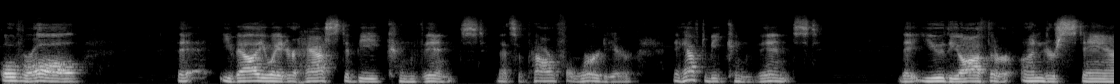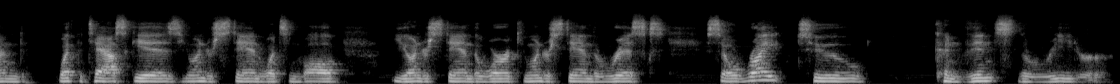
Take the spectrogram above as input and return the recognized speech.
Overall the evaluator has to be convinced. That's a powerful word here. They have to be convinced that you the author understand what the task is, you understand what's involved, you understand the work, you understand the risks. So, write to convince the reader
